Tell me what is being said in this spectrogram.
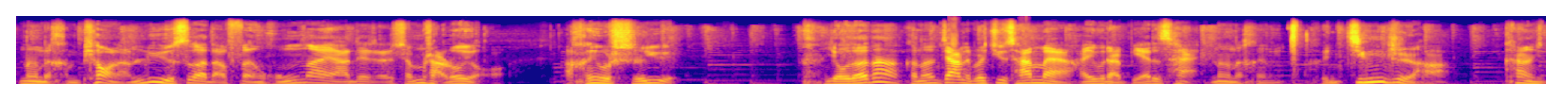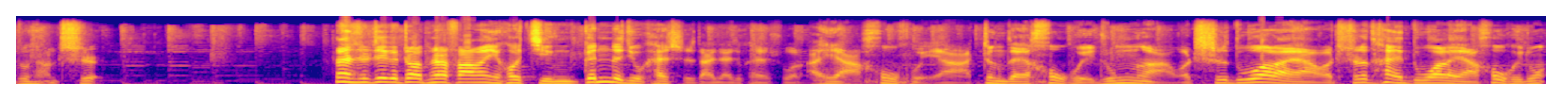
弄得很漂亮，绿色的、粉红的呀，这这什么色都有啊，很有食欲。有的呢，可能家里边聚餐呗，还有点别的菜，弄得很很精致哈，看上去都想吃。但是这个照片发完以后，紧跟着就开始大家就开始说了：“哎呀，后悔啊，正在后悔中啊，我吃多了呀，我吃的太多了呀，后悔中。”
